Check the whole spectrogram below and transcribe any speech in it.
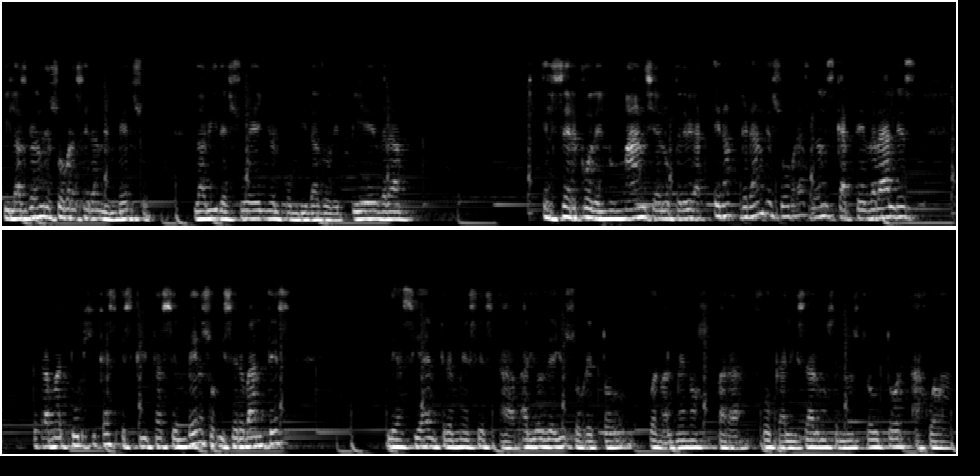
y las grandes obras eran en verso, La vida de sueño, El convidado de piedra, el cerco de Numancia, Lope de Vega, eran grandes obras, grandes catedrales dramatúrgicas escritas en verso y Cervantes le hacía entre meses a varios de ellos, sobre todo, bueno, al menos para focalizarnos en nuestro autor, a Juan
